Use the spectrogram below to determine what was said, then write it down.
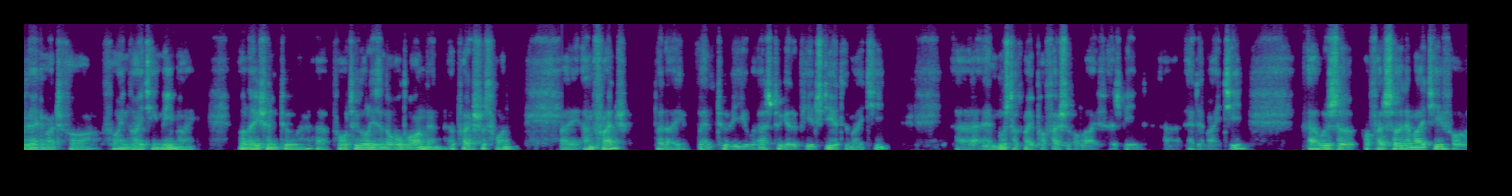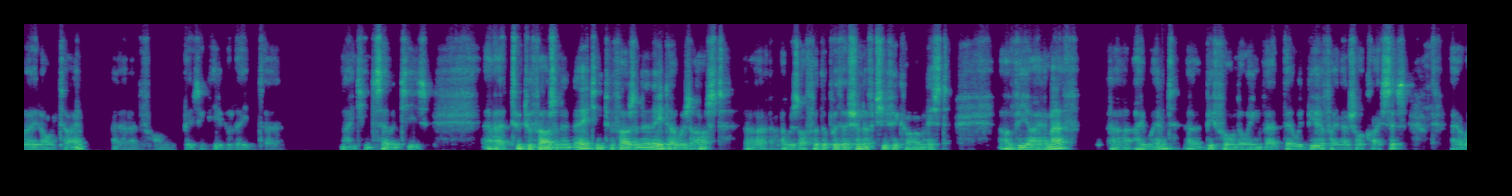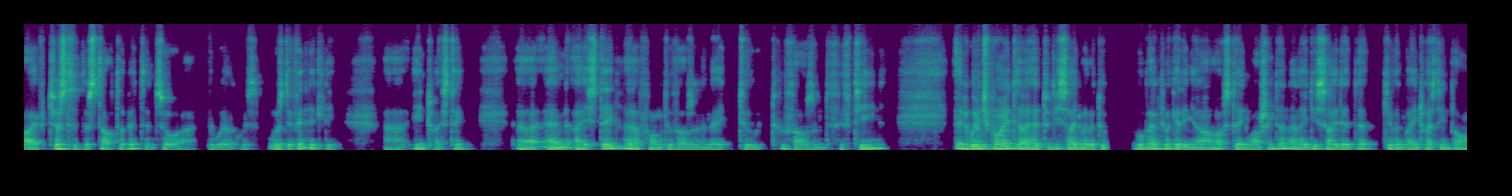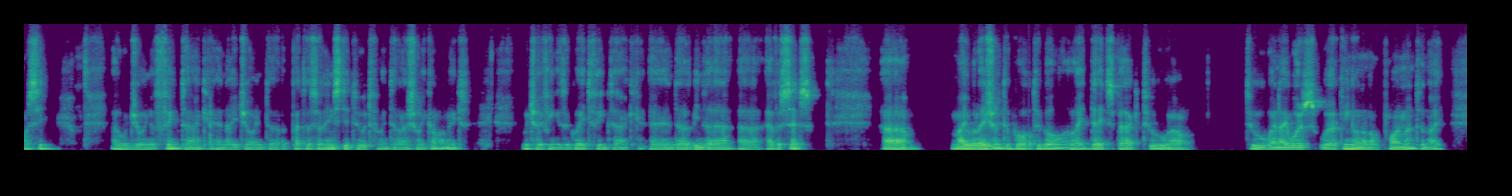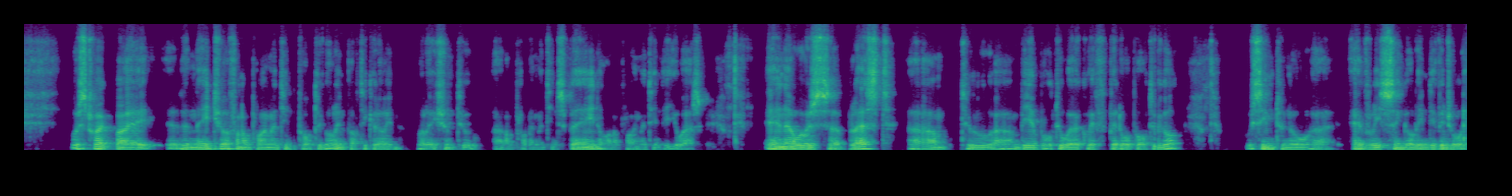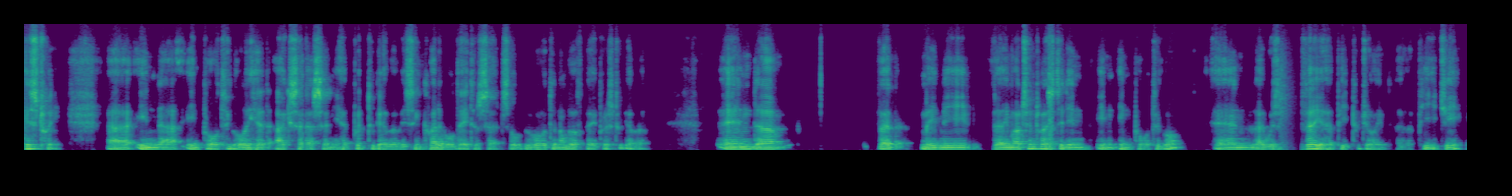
you very much for, for inviting me. My relation to uh, Portugal is an old one and a precious one. I am French, but I went to the US to get a PhD at MIT. Uh, and most of my professional life has been uh, at MIT. I was a professor at MIT for a very long time, uh, from basically the late 1970s uh, to 2008. In 2008, I was asked, uh, I was offered the position of chief economist of the IMF. Uh, I went uh, before knowing that there would be a financial crisis. I arrived just at the start of it, and so uh, the work was was definitely uh, interesting. and I stayed there from 2008 to 2015 at which point I had to decide whether to go back to academia or stay in Washington. And I decided that given my interest in policy, I would join a think tank. And I joined the Peterson Institute for International Economics, which I think is a great think tank. And I've been there uh, ever since. Uh, my relation to Portugal right, dates back to uh, to when I was working on unemployment, and I was struck by the nature of unemployment in Portugal, in particular in relation to unemployment in Spain or unemployment in the US. And I was uh, blessed um, to uh, be able to work with Pedro Portugal, who seemed to know uh, every single individual history uh, in uh, in Portugal. He had access and he had put together this incredible data set. So we wrote a number of papers together. And uh, that made me very much interested in, in, in Portugal and I was very happy to join uh, PEJ,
